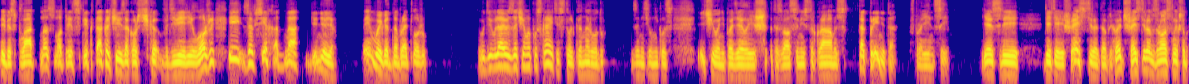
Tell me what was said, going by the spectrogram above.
и бесплатно смотрит спектакль через окошечко в двери ложи, и за всех одна гинея. Им выгодно брать ложу. Удивляюсь, зачем вы пускаете столько народу, — заметил Николас. — Ничего не поделаешь, — отозвался мистер Крамльс. — Так принято в провинции. Если детей шестеро, то приходит шестеро взрослых, чтобы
